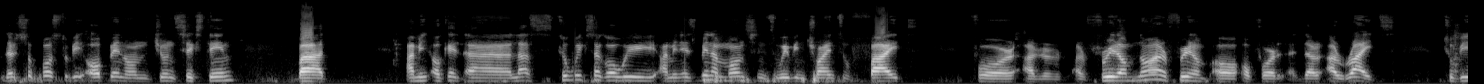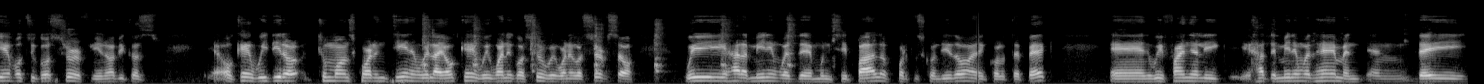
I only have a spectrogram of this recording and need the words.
they're supposed to be open on June 16, but I mean, okay, uh, last two weeks ago we, I mean, it's been a month since we've been trying to fight for our, our freedom, not our freedom, or, or for the, our rights to be able to go surf, you know, because okay, we did a two months quarantine and we're like, okay, we want to go surf, we want to go surf. So we had a meeting with the municipal of Puerto Escondido in Colotepec, and we finally had the meeting with him, and, and they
